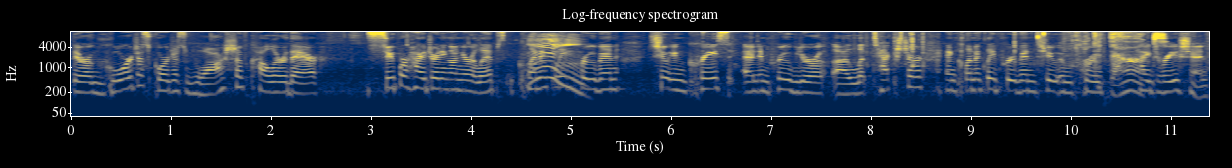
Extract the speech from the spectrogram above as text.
They're a gorgeous, gorgeous wash of color there. Super hydrating on your lips, clinically Mm. proven to increase and improve your uh, lip texture, and clinically proven to improve hydration.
